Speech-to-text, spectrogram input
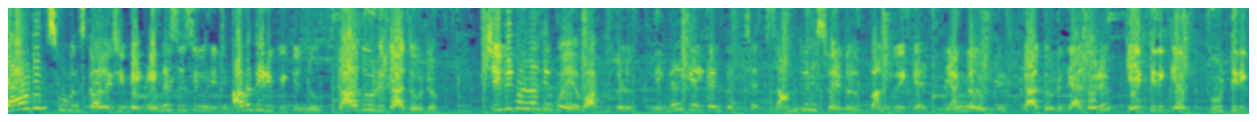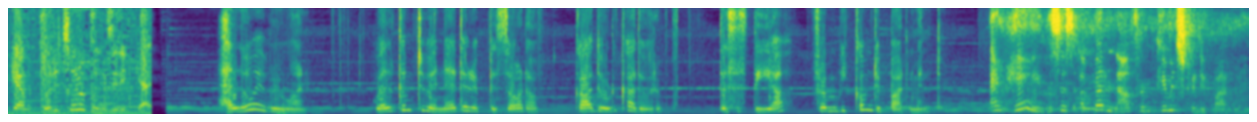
പ്രൊവിഡൻസ് വുമൻസ് കോളേജിന്റെ എൻ എസ് എസ് യൂണിറ്റ് അവതരിപ്പിക്കുന്നു. കാതോട് കാതോടും ചെവി കൊള്ളാതെ പോയ വാക്കുകളും നിങ്ങൾ കേൾക്കാൻ കുറച്ച് സാന്ത്വന സ്വരങ്ങളും പങ്കുവയ്ക്കാൻ ഞങ്ങളുണ്ട്. കാതോട് കാതോടും കേട്ടിരിക്കാം കൂട്ടിരിക്കാം ഒരു ചെറു പുഞ്ചിരിക്കാൻ. Hello everyone. One welcome to episode episode of Kathodu This this is Diya from department. And hey, this is Aparna from Chemistry Department.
